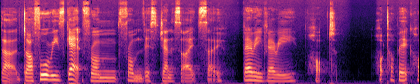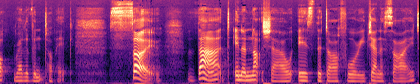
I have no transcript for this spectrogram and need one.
that Darfuris get from from this genocide. So very very hot hot topic, hot relevant topic. So that, in a nutshell, is the Darfuri genocide.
